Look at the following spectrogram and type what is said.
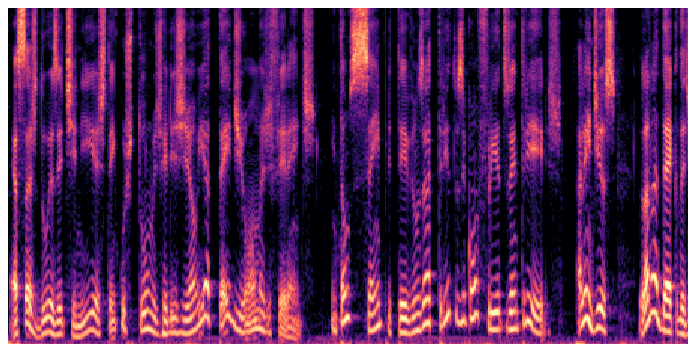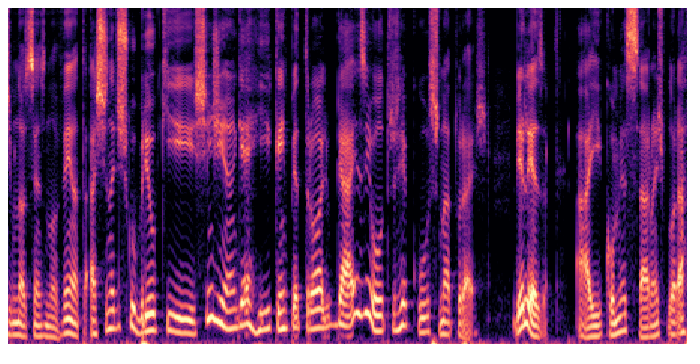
Essas duas etnias têm costumes, religião e até idiomas diferentes. Então sempre teve uns atritos e conflitos entre eles. Além disso, lá na década de 1990, a China descobriu que Xinjiang é rica em petróleo, gás e outros recursos naturais. Beleza. Aí começaram a explorar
